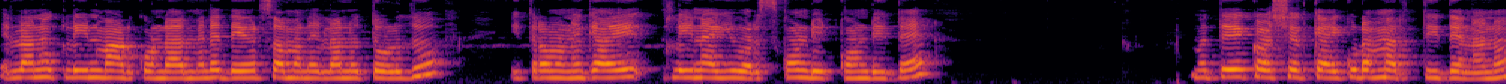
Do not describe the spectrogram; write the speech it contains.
ಎಲ್ಲನೂ ಕ್ಲೀನ್ ಮಾಡ್ಕೊಂಡಾದ್ಮೇಲೆ ದೇವ್ರ ಸಾಮಾನೆಲ್ಲನೂ ತೊಳೆದು ಈ ಥರ ಒಣಗಾಯಿ ಕ್ಲೀನಾಗಿ ಒರೆಸ್ಕೊಂಡು ಇಟ್ಕೊಂಡಿದ್ದೆ. ಮತ್ತು ಕಳಶದ ಕಾಯಿ ಕೂಡ ಮರ್ತಿದ್ದೆ ನಾನು.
